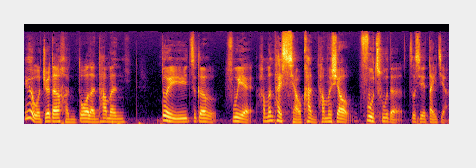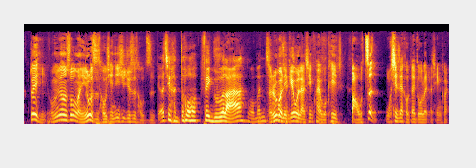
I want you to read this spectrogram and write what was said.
因为我觉得很多人他们对于这个副业，他们太小看他们需要付出的这些代价，对我们刚刚说嘛，你如果只投钱进去就是投资。而且很多废股啦，我们呃如果你给我两千块，我可以保证我现在口袋多了两千块。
